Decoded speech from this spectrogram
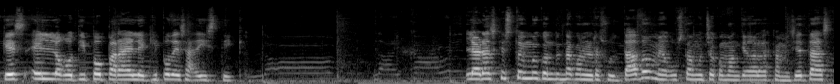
que es el logotipo para el equipo de Sadistic. La verdad es que estoy muy contenta con el resultado, me gusta mucho cómo han quedado las camisetas.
